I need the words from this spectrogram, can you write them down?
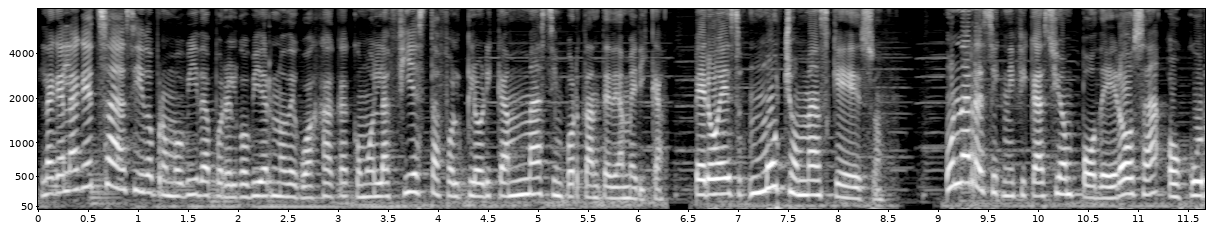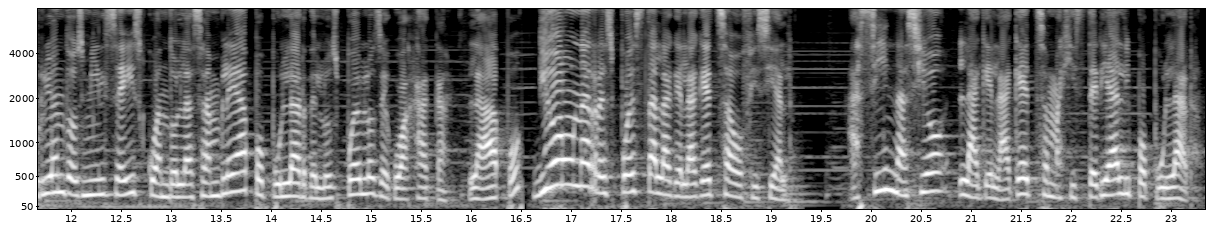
La Guelaguetza ha sido promovida por el gobierno de Oaxaca como la fiesta folclórica más importante de América, pero es mucho más que eso. Una resignificación poderosa ocurrió en 2006 cuando la Asamblea Popular de los Pueblos de Oaxaca, la APO, dio una respuesta a la Guelaguetza oficial. Así nació la Guelaguetza magisterial y popular.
